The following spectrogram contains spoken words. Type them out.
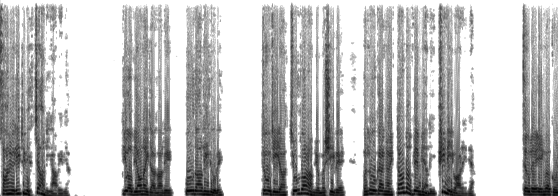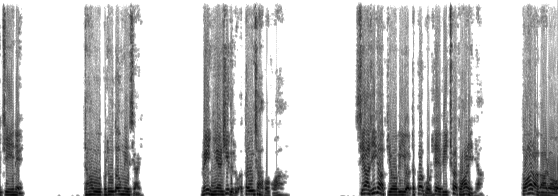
စာရွက်လေးတစ်ပြက်ကျနေတာပဲဗျပျော်ပြောင်းလိုက်တာကလေပိုးသားလေးလိုပဲတုံကြည်တော့ကျိုးသွားတာမျိုးမရှိပဲဘလို့ကန်ကန်တောင်းတောင်းပြန့်ပြန့်လေးဖြစ်နေပါတယ်ဗျကျုပ်လည်းအိမ်ဘက်ကိုကြည့်နေဒါကိုဘလို့သုံးလဲဆရာကြီးမင်းညံရှိတယ်လို့အတုံးချပေါ့ကွာ ဆရာကြီးကပြောပြီးတော့တစ်ဖက်ကိုလှည့်ပြီးထွက်သွားတယ်ဗျသွားတာကတော့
